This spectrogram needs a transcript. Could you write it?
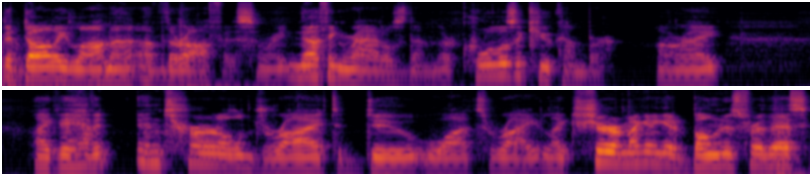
the Dalai Lama of their office. Right, nothing rattles them. They're cool as a cucumber. All right, like they have an internal drive to do what's right. Like, sure, am I going to get a bonus for this?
